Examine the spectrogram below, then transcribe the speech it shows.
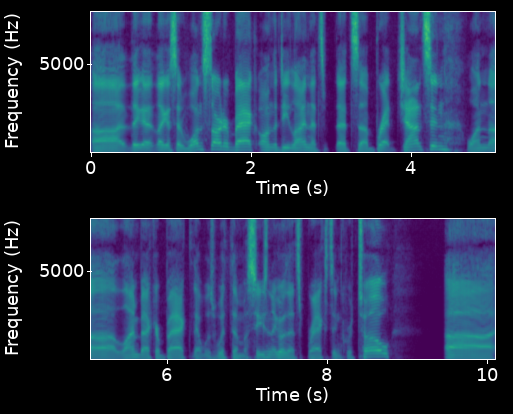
Uh, they got like I said, one starter back on the D line. That's that's uh, Brett Johnson. One uh, linebacker back that was with them a season ago. That's Braxton Croteau. Uh,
